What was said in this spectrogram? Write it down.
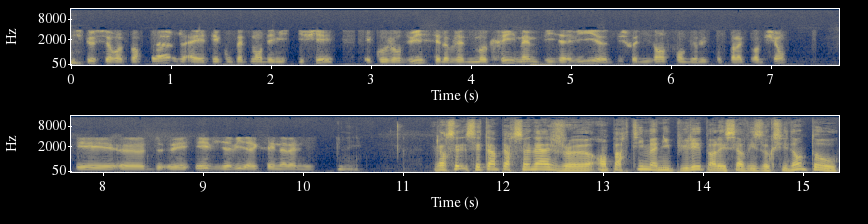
Puisque ce reportage a été complètement démystifié et qu'aujourd'hui, c'est l'objet de moquerie, même vis-à-vis euh, du soi-disant Front de lutte contre la corruption et euh, vis-à-vis d'Alexei Navalny. Alors, c'est un personnage euh, en partie manipulé par les services occidentaux.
